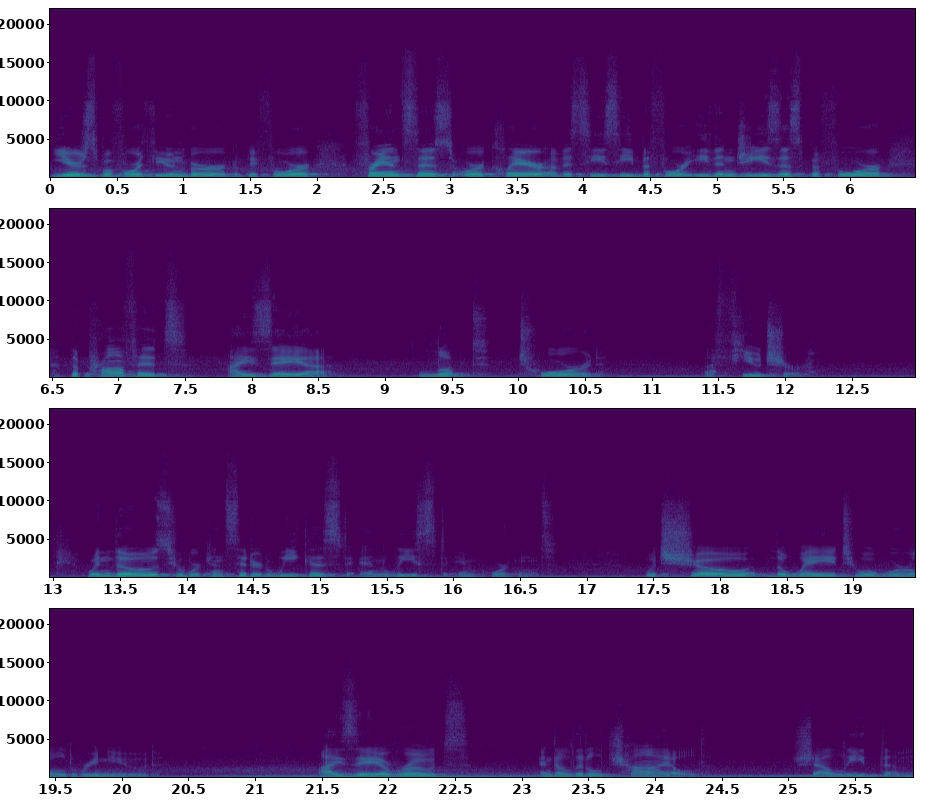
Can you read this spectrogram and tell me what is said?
Years before Thunberg, before Francis or Clare of Assisi, before even Jesus, before the prophet Isaiah looked toward a future when those who were considered weakest and least important would show the way to a world renewed. Isaiah wrote, And a little child shall lead them.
